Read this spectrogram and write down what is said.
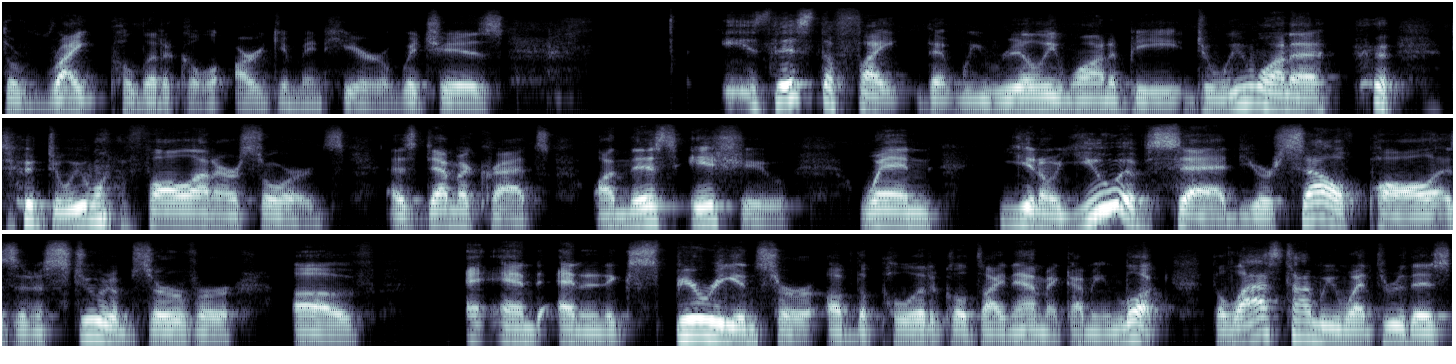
the right political argument here, which is is this the fight that we really want to be do we want to do, do we want to fall on our swords as democrats on this issue when you know you have said yourself paul as an astute observer of and and an experiencer of the political dynamic. I mean look the last time we went through this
